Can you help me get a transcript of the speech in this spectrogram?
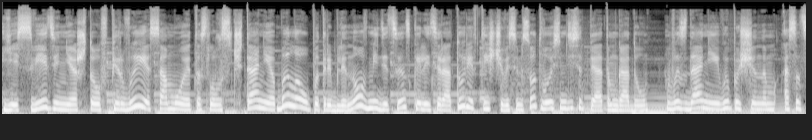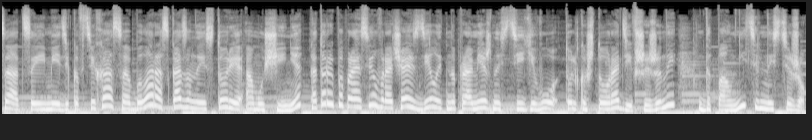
Есть сведения, что впервые само это словосочетание было употреблено в медицинской литературе в 1885 году. В издании, выпущенном Ассоциацией медиков Техаса, была рассказана история о мужчине, который попросил врача сделать на промежности его только что родившей жены дополнительный стежок.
